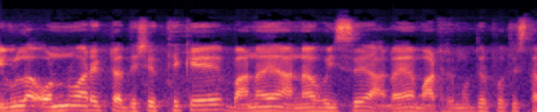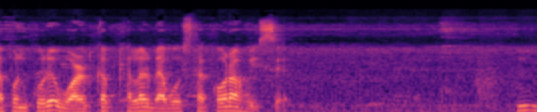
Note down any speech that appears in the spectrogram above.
এগুলা অন্য আরেকটা দেশের থেকে বানায় আনা হয়েছে আনায়া মাঠের মধ্যে প্রতিস্থাপন করে ওয়ার্ল্ড কাপ খেলার ব্যবস্থা করা হয়েছে হুম।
